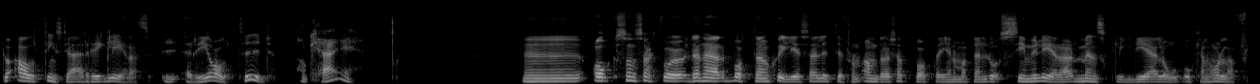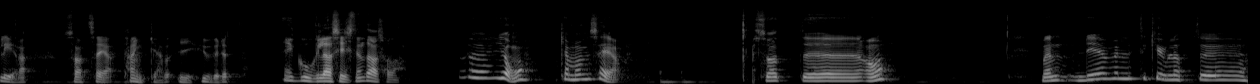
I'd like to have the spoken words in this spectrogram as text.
Då allting ska regleras i realtid. Okej. Eh, och som sagt var, den här botten skiljer sig lite från andra chattbottar genom att den då simulerar mänsklig dialog och kan hålla flera, så att säga, tankar i huvudet. Google Assistant alltså? Eh, ja, kan man väl säga. Så att, eh, ja. Men det är väl lite kul att eh,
